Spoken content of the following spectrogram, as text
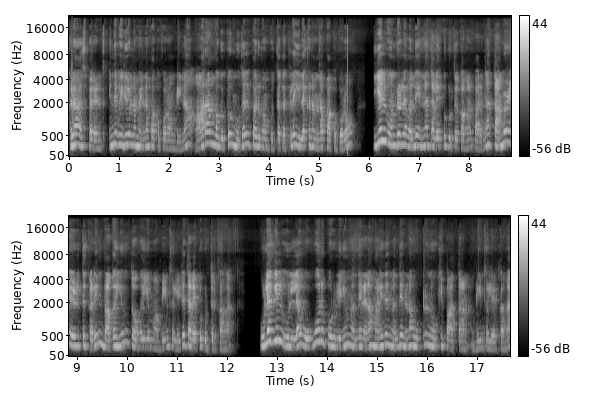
ஹலோ ஆஸ்பரண்ட் இந்த வீடியோவில் நம்ம என்ன பார்க்க போகிறோம் அப்படின்னா ஆறாம் வகுப்பு முதல் பருவம் புத்தகத்தில் இலக்கணம் தான் பார்க்க போகிறோம் இயல் ஒன்றில் வந்து என்ன தலைப்பு கொடுத்துருக்காங்கன்னு பாருங்க. தமிழ் எழுத்துக்களின் வகையும் தொகையும் அப்படின்னு சொல்லிட்டு தலைப்பு கொடுத்துருக்காங்க. உலகில் உள்ள ஒவ்வொரு பொருளையும் வந்து என்னன்னா மனிதன் வந்து என்னன்னா உற்று நோக்கி பார்த்தான் அப்படின்னு சொல்லியிருக்காங்க.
